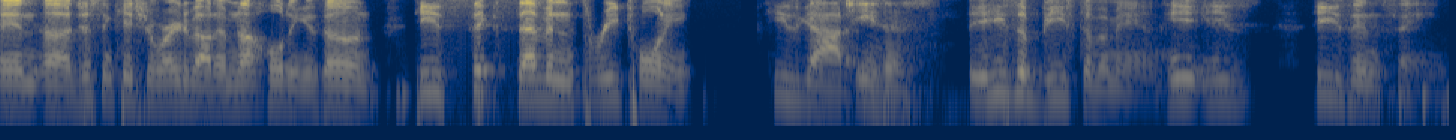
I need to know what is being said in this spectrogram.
And uh, just in case you're worried about him not holding his own, he's six seven, three twenty. He's got it. Jesus. He's a beast of a man. He he's he's insane.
